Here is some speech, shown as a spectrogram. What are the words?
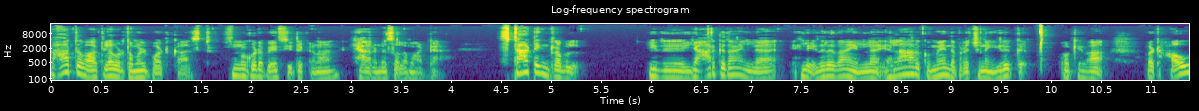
காற்று வாக்கில் ஒரு தமிழ் பாட்காஸ்ட் உங்கள் கூட பேசிகிட்டு இருக்கேன் நான். யாருன்னு சொல்ல மாட்டேன். ஸ்டார்டிங் ட்ரபிள் இது யாருக்கு தான் இல்லை? இல்லை எதில் தான் இல்லை. எல்லாருக்குமே இந்த பிரச்சனை இருக்குது ஓகேவா but how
